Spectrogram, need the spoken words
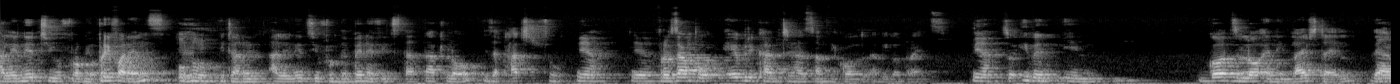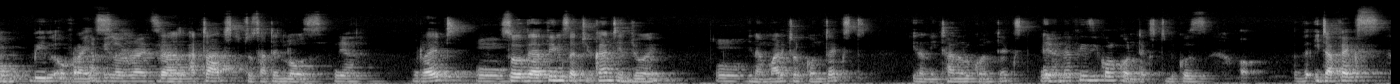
alienate you from your preference; Mhm. it alienates you from the benefits that that law is attached to. Yeah, yeah, For example, every country has something called a Bill of Rights. yeah. So even in God's law and in lifestyle, there are Bill of Rights Bill of Rights. that Yeah. are attached to certain laws, yeah. right? Mm. So there are things that you can't enjoy Mm. in a marital context, in an eternal context, and Yeah. in a physical context because uh, it affects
